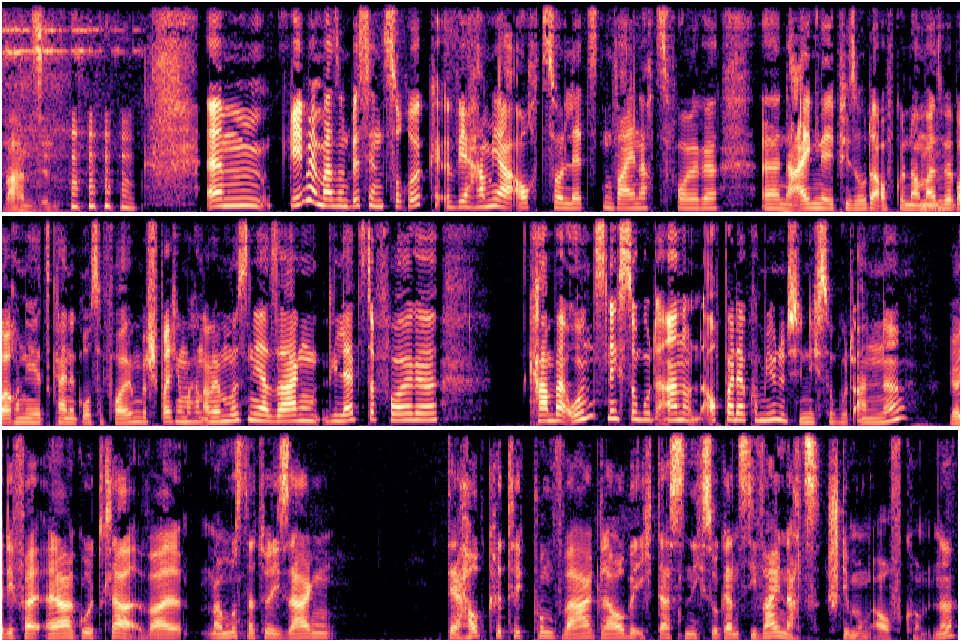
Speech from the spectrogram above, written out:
Wahnsinn. ähm, gehen wir mal so ein bisschen zurück. Wir haben ja auch zur letzten Weihnachtsfolge äh, eine eigene Episode aufgenommen. Also mhm. Also wir brauchen hier jetzt keine große Folgenbesprechung machen. Aber wir müssen ja sagen, die letzte Folge kam bei uns nicht so gut an und auch bei der Community nicht so gut an, ne? Ja, die, ja gut, klar, weil man muss natürlich sagen, der Hauptkritikpunkt war, glaube ich, dass nicht so ganz die Weihnachtsstimmung aufkommt. Ne?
